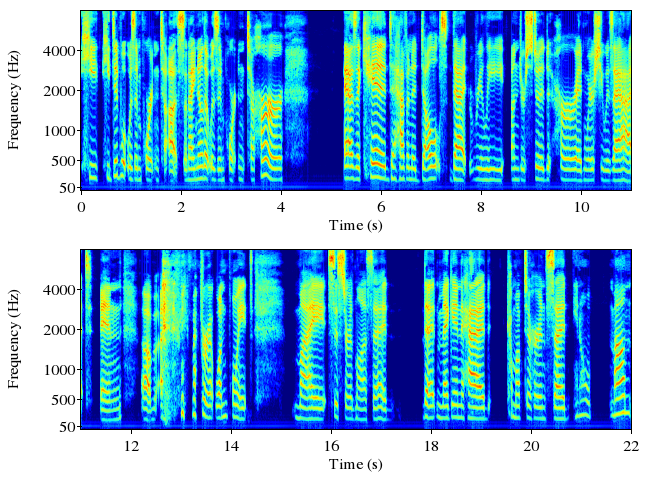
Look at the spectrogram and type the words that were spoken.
he he did what was important to us, and I know that was important to her as a kid to have an adult that really understood her and where she was at. And um, I remember at one point, my sister in law said that Meghan had come up to her and said, You know, Mom,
